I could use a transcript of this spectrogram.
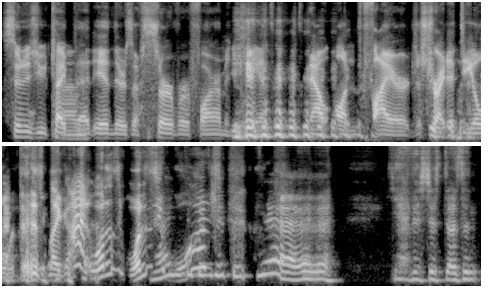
As soon as you type Um, that in, there's a server farm in Kansas now on fire, just trying to deal with this. Like, I, what is what does he want? Yeah, yeah. This just doesn't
